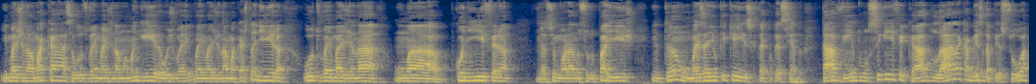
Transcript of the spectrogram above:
imaginar uma caça, outro vai imaginar uma mangueira, hoje vai, vai imaginar uma castanheira, outro vai imaginar uma conífera, né, se morar no sul do país. Então, mas aí o que, que é isso que está acontecendo? Está havendo um significado lá na cabeça da pessoa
